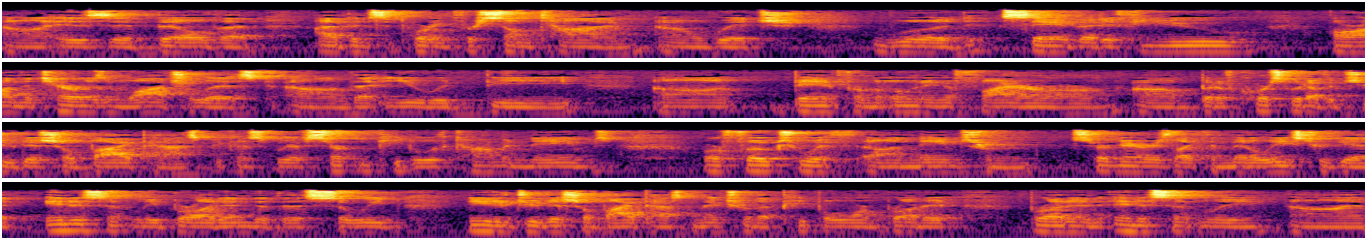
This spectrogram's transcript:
uh, is a bill that I've been supporting for some time, uh, which would say that if you are on the terrorism watch list, um, that you would be uh, banned from owning a firearm, um, but of course would have a judicial bypass because we have certain people with common names or folks with uh, names from certain areas like the Middle East who get innocently brought into this. So we need a judicial bypass to make sure that people weren't brought in, brought in innocently uh,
